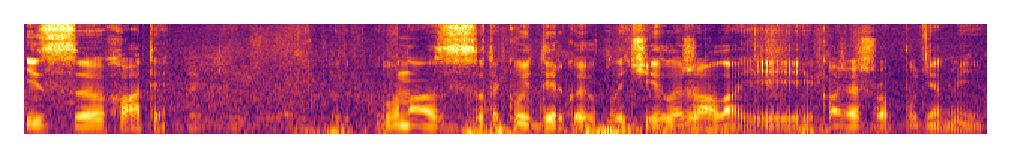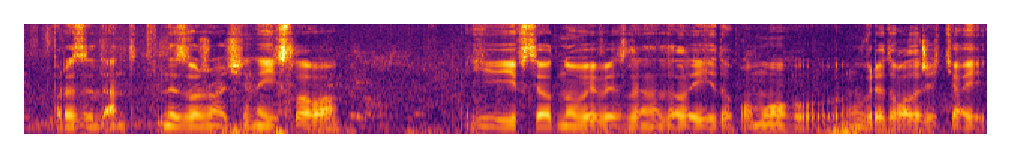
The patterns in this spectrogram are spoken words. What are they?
із е, хати. Вона з такою диркою в плечі лежала і каже, що Путін мій президент. Незважаючи на її слова, її все одно вивезли, надали їй допомогу, ну, врятували життя їй.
